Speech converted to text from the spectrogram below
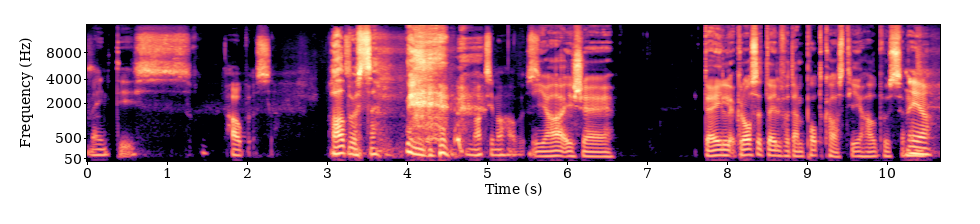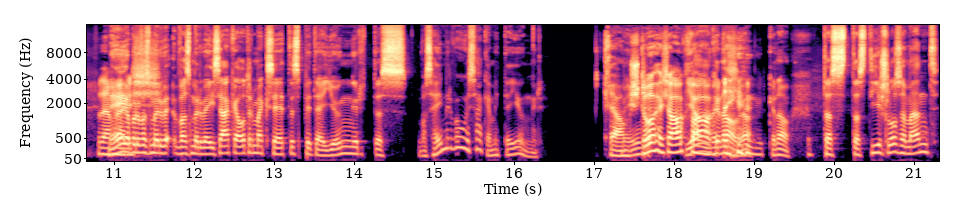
Meint ist Halbwissen. Halbwissen. Maximal Halbwissen. Ja, ist äh, Teil, ein grosser Teil von diesem Podcast hier Halbwissen. Ja, von dem Nein, aber was wir, was wir wollen sagen, oder man sieht das bei den Jüngern, dass, was haben wir wollen sagen mit den Jüngern? Keine Angst. Du hast angefangen Ja, mit genau, den ja, Jüngern. genau. Dass, dass die schlussendlich,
